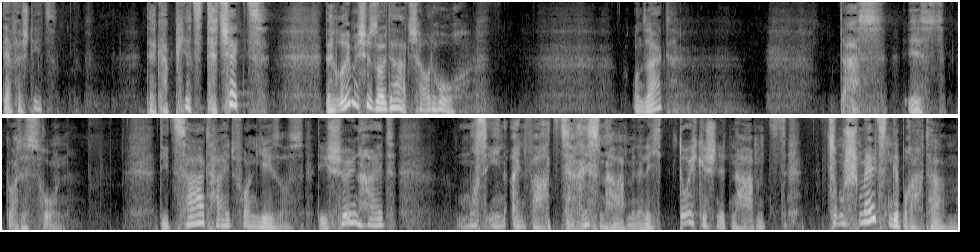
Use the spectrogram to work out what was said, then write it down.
Der versteht's. Der kapiert's, der checkt's. Der römische Soldat schaut hoch und sagt, das ist Gottes Sohn. Die Zartheit von Jesus, die Schönheit muss ihn einfach zerrissen haben innerlich, durchgeschnitten haben, zum Schmelzen gebracht haben.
